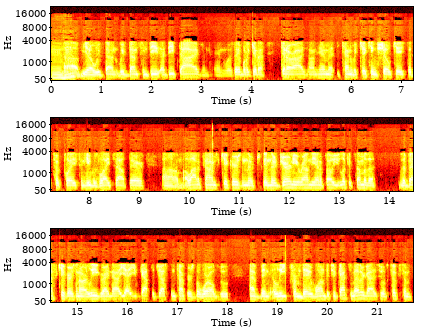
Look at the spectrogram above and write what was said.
Mm-hmm. Uh, you know, we've done we've done some deep a deep dive and and was able to get a get our eyes on him at kind of a kicking showcase that took place, and he was lights out there. Um, a lot of times, kickers in their in their journey around the NFL, you look at some of the the best kickers in our league right now. Yeah, you've got the Justin Tuckers of the world who have been elite from day one, but you've got some other guys who have took some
